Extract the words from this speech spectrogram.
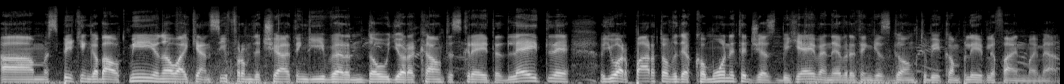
Um, speaking about me, you know I can see from the chatting, even though your account is created lately, you are part of the community. Just behave, and everything is going to be completely fine, my man.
